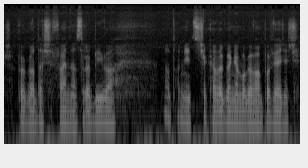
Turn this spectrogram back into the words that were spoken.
że pogoda się fajna zrobiła, no to nic ciekawego nie mogę Wam powiedzieć.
